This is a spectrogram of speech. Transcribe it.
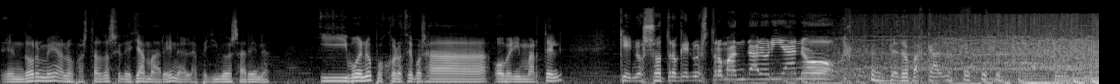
en Dorme a los bastardos se les llama arena, el apellido es arena. Y bueno, pues conocemos a Oberyn Martel, que nosotros, que nuestro mandaloriano, Pedro Pascal.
